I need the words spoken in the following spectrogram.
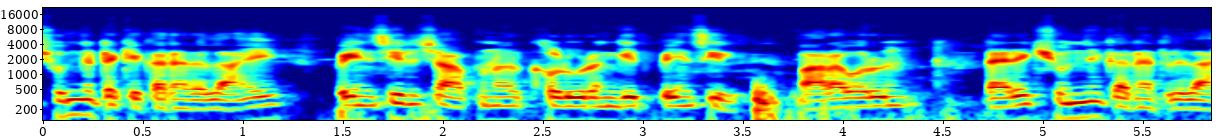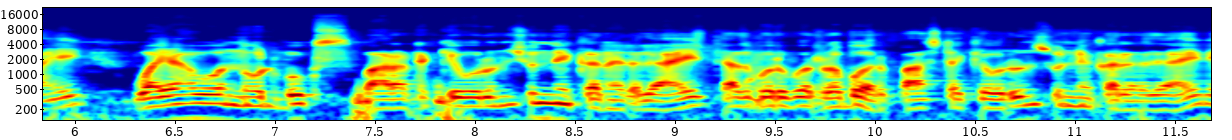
शून्य टक्के करण्यात आलेलं आहे. पेन्सिल शार्पनर खडूरंगीत पेन्सिल बारावरून डायरेक्ट शून्य करण्यात आलेलं आहे. वया व नोटबुक्स बारा टक्केवरून शून्य करण्यात आले आहे. त्याचबरोबर रबर पाच टक्केवरून शून्य करण्यात आले आहे.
